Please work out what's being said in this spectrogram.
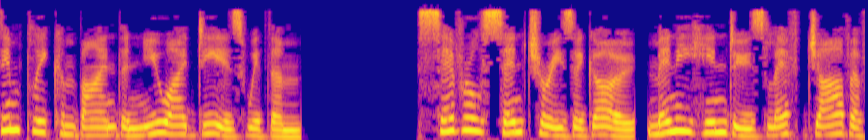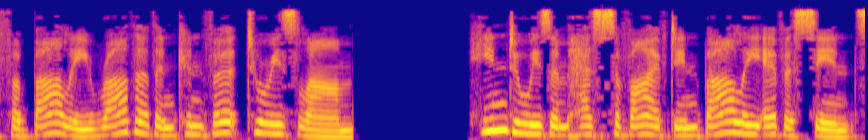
simply combined the new ideas with them. Several centuries ago, many Hindus left Java for Bali rather than convert to Islam. Hinduism has survived in Bali ever since.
